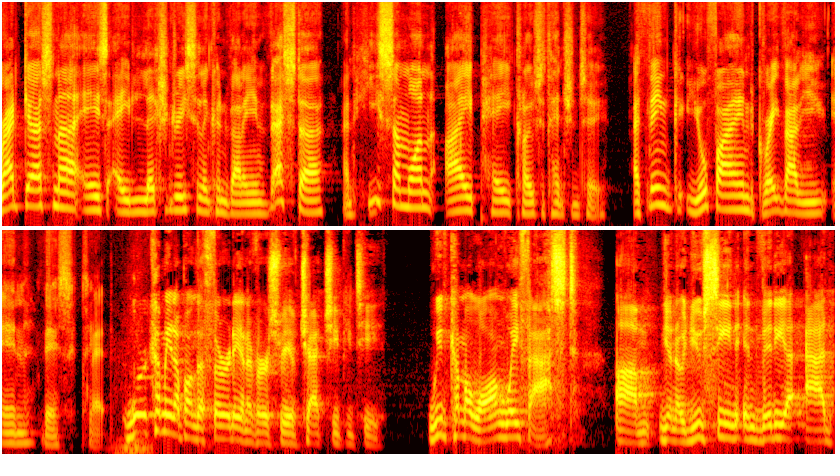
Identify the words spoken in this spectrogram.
Brad Gerstner is a legendary Silicon Valley investor, and he's someone I pay close attention to. I think you'll find great value in this clip. We're coming up on the third anniversary of ChatGPT. We've come a long way fast. Um, you know, you've seen NVIDIA add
